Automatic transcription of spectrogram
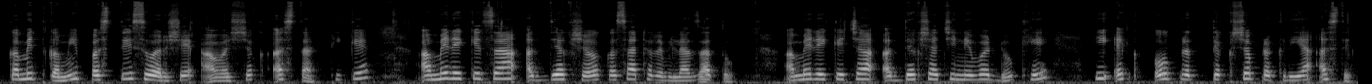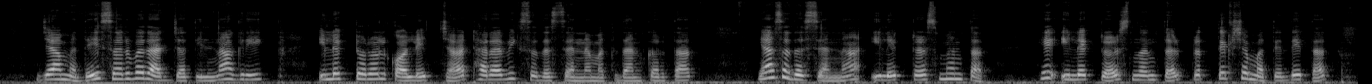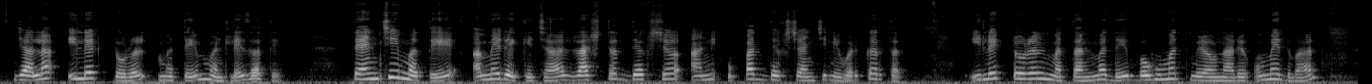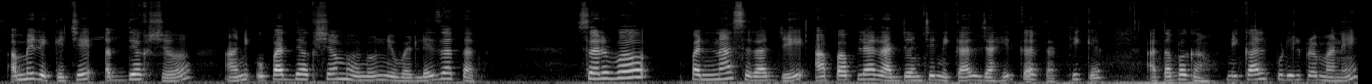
कमीत कमी पस्तीस वर्षे आवश्यक असतात. ठीक आहे? अमेरिकेचा अध्यक्ष कसा ठरविला जातो? अमेरिकेच्या अध्यक्षाची निवडणूक हे ही एक अप्रत्यक्ष प्रक्रिया असते ज्यामध्ये सर्व राज्यातील नागरिक इलेक्टोरल कॉलेजच्या ठराविक सदस्यांना मतदान करतात. या सदस्यांना इलेक्टर्स म्हणतात. हे इलेक्टर्स नंतर प्रत्यक्ष मते देतात ज्याला इलेक्टोरल मते म्हटले जाते. त्यांची मते अमेरिकेच्या राष्ट्राध्यक्ष आणि उपाध्यक्षांची निवड करतात. इलेक्टोरल मतांमध्ये बहुमत मिळवणारे उमेदवार अमेरिकेचे अध्यक्ष आणि उपाध्यक्ष म्हणून निवडले जातात. सर्व पन्नास राज्ये आपापल्या राज्यांचे निकाल जाहीर करतात. ठीक आहे? आता बघा निकाल पुढीलप्रमाणे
